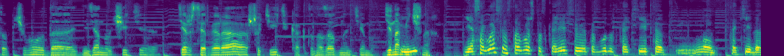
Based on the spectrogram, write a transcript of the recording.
то почему, да, нельзя научить э, те же сервера шутить как-то на заданную тему? Динамично. Я согласен с тобой, что, скорее всего, это будут какие-то ну, такие да,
